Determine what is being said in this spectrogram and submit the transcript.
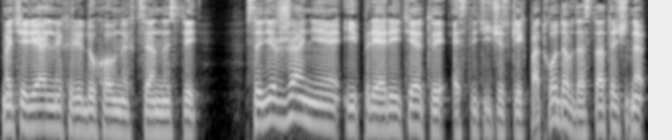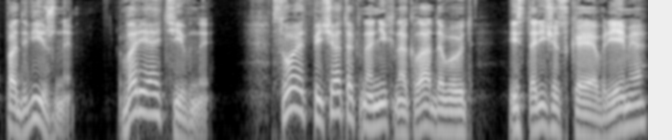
материальных или духовных ценностей, содержание и приоритеты эстетических подходов достаточно подвижны, вариативны. Свой отпечаток на них накладывают историческое время,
